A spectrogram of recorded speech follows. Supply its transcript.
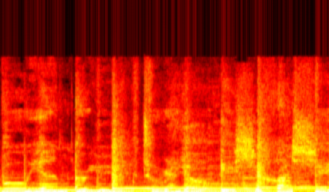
不言而喻突然有一些欢喜。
